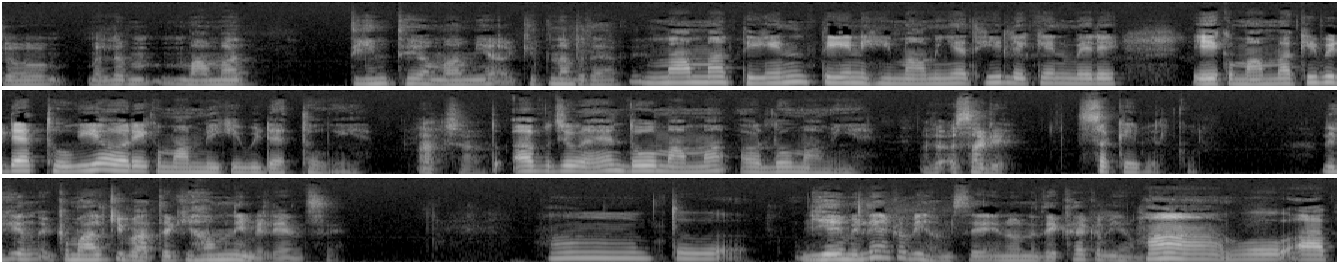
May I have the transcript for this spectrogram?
तो मतलब मामा तीन थे और मामियाँ कितना बताया आपने? मामा तीन तीन ही मामियाँ थी लेकिन मेरे एक मामा की भी डेथ हो गई है और एक मामी की भी डेथ हो गई है। अच्छा। तो अब जो है दो मामा और दो मामी हैं। अच्छा सगे? सके बिल्कुल। लेकिन कमाल की बात है कि हम नहीं मिले इनसे। हाँ तो ये मिले हैं कभी हमसे? इन्होंने देखा है कभी हम हाँ वो आप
